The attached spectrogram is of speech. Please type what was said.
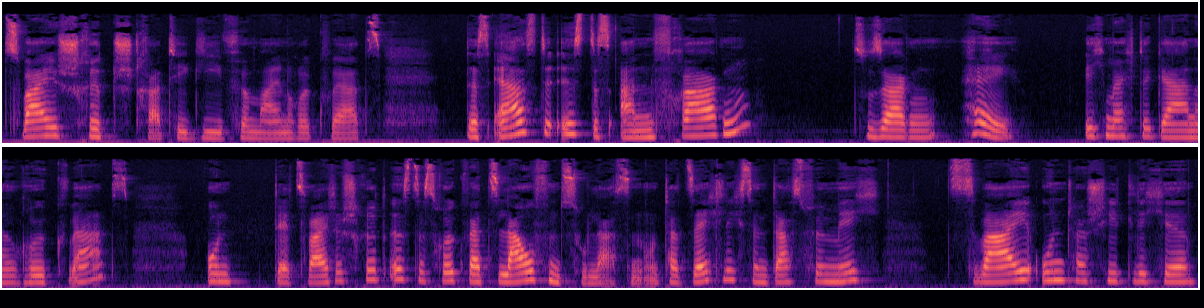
Zwei-Schritt-Strategie für mein Rückwärts. Das erste ist das Anfragen, zu sagen, hey, ich möchte gerne rückwärts. Und der zweite Schritt ist, das rückwärts laufen zu lassen. Und tatsächlich sind das für mich zwei unterschiedliche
